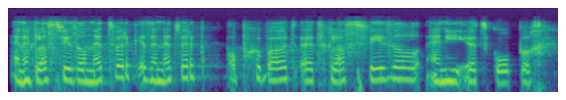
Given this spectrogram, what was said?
En een glasvezelnetwerk is een netwerk opgebouwd uit glasvezel en niet uit koper.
